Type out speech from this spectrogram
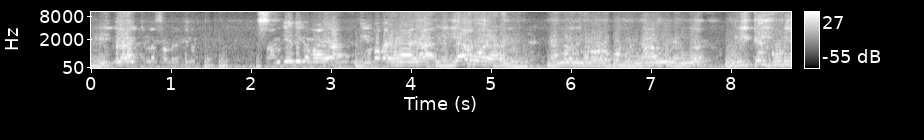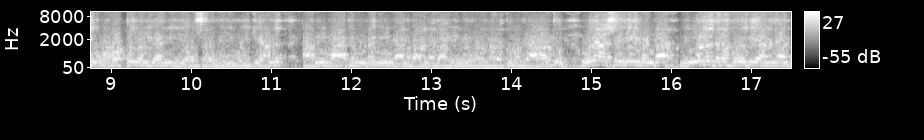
ലീഗലായിട്ടുള്ള സമരത്തിനും സാങ്കേതികമായ നിയമപരമായ എല്ലാ പോരാട്ടങ്ങളിലും ഞങ്ങൾ നിങ്ങളോടൊപ്പം ഉണ്ടാകും എന്ന് ഒരിക്കൽ കൂടി ഉറപ്പ് നൽകാൻ ഈ അവസരം വിനിയോഗിക്കുകയാണ്. അതിൽ മാറ്റമുണ്ടെങ്കിൽ ഞാൻ പറഞ്ഞ കാര്യങ്ങൾ ഇവിടെ നടക്കും. അതിൽ ആർക്കും ഒരാശങ്കയും വേണ്ട. നിങ്ങളുടെ ജനപ്രതിയാണ് ഞാൻ.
